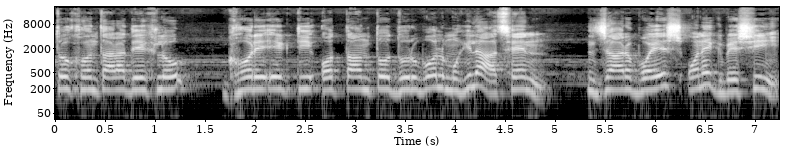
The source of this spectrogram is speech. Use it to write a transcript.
তখন তারা দেখল, ঘরে একটি অত্যন্ত দুর্বল মহিলা আছেন, যার বয়স অনেক বেশি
